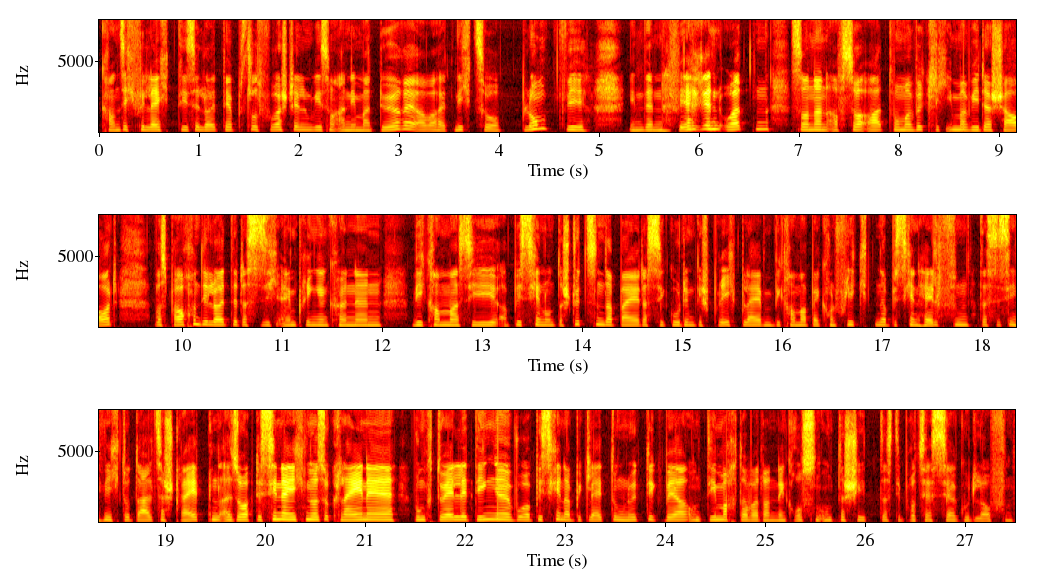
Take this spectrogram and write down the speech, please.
kann sich vielleicht diese Leute ein bisschen vorstellen wie so Animateure, aber halt nicht so plump wie in den Ferienorten, sondern auf so eine Art, wo man wirklich immer wieder schaut, was brauchen die Leute, dass sie sich einbringen können, wie kann man sie ein bisschen unterstützen dabei, dass sie gut im Gespräch bleiben, wie kann man bei Konflikten ein bisschen helfen, dass sie sich nicht total zerstreiten. Also das sind eigentlich nur so kleine punktuelle Dinge, wo ein bisschen eine Begleitung nötig wäre und die macht aber dann den großen Unterschied, dass die Prozesse sehr gut laufen.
